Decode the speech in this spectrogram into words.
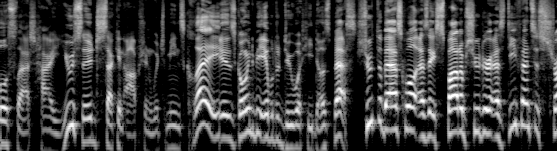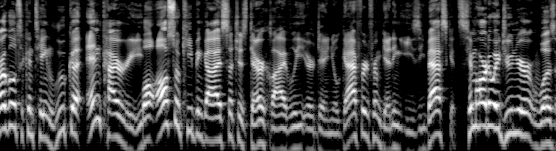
level slash high usage second option, which means Klay is going to be able to do what he does best. Shoot the basketball as a spot up shooter as defenses struggle to contain Luka and Kyrie, while also keeping guys such as Dereck Lively or Daniel Gafford from getting easy baskets. Tim Hardaway Jr. was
